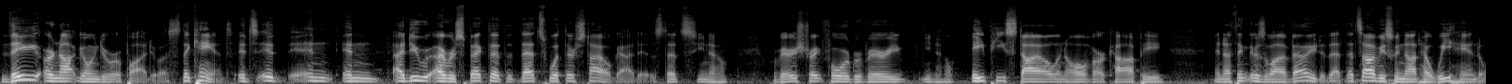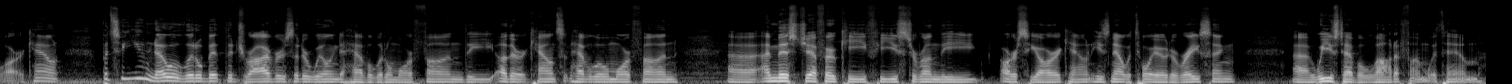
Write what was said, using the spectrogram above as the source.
They are not going to reply to us. They can't. It's it and and I do I respect that, that that's what their style guide is. That's you know we're very straightforward. We're very you know AP style in all of our copy, and I think there's a lot of value to that. That's obviously not how we handle our account. But so you know a little bit the drivers that are willing to have a little more fun, the other accounts that have a little more fun. Uh, I miss Jeff O'Keefe. He used to run the RCR account. He's now with Toyota Racing. Uh, we used to have a lot of fun with him,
